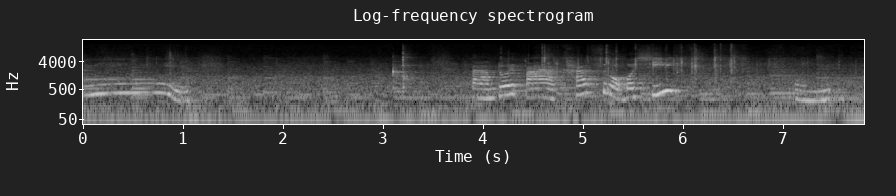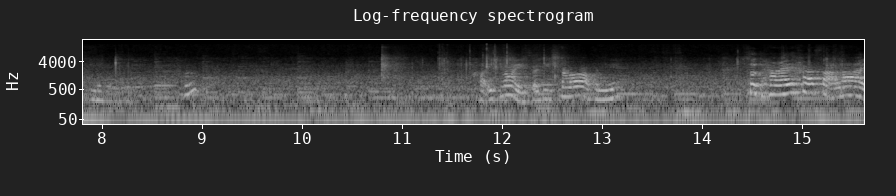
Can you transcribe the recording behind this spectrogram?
นี่ตามด้วยปลาคาสึโอโบชิตรงนี้เลยขออีกหน่อยจะดีชอบอันนี้ สุดท้ายค่ะสาหร่าย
